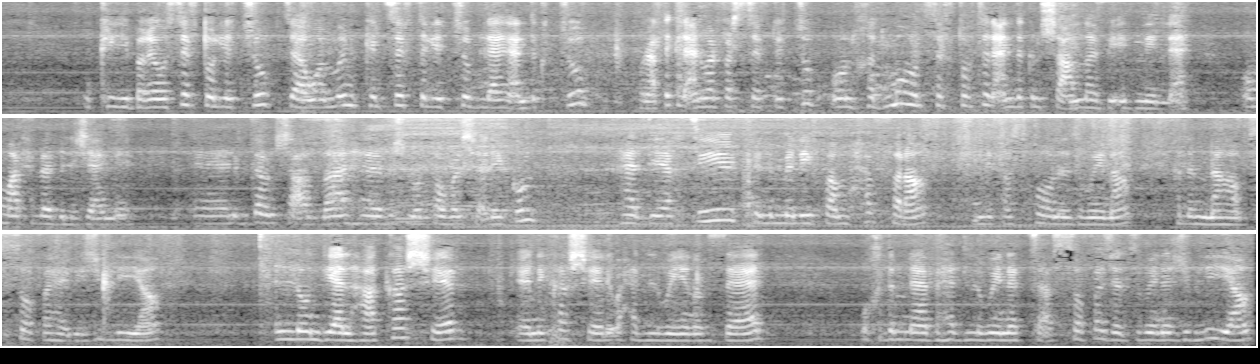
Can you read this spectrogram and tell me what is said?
وكيبغيو يصيفطوا لي الثوب حتى هو ممكن تصيفط لي الثوب لا عندك الثوب ونعطيك العنوان فاش تصيفط الثوب ونخدموه ونصيفطوه حتى عندك إن شاء الله بإذن الله. ومرحبا بالجميع. آه نبداو إن شاء الله باش ما نطولش عليكم. هذه أختي في المليفه محفرة مليفه سخونة زوينة خدمناها بالصوفة هذه جبلية. اللون ديالها كاشير يعني كاشيري واحد اللوين غزال. وخدمناها بهاد اللوينات تاع الصوفة جات زوينة جبلية.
